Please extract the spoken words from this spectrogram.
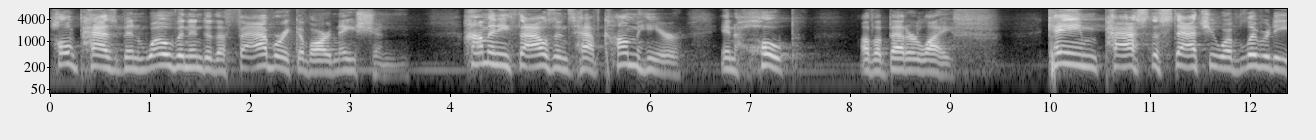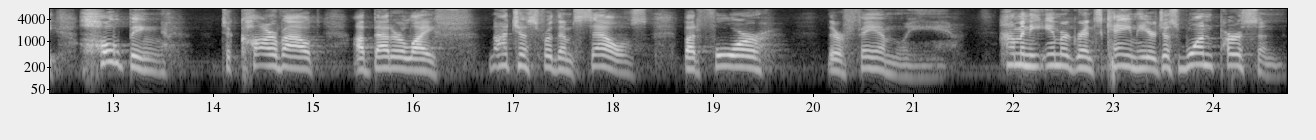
Hope has been woven into the fabric of our nation. How many thousands have come here in hope of a better life? Came past the Statue of Liberty hoping to carve out a better life, not just for themselves, but for their family. How many immigrants came here, just one person,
